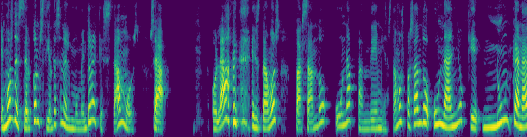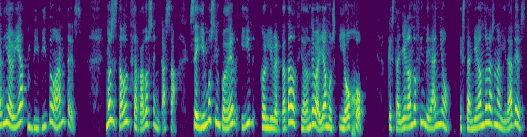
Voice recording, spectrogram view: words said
Hemos de ser conscientes en el momento en el que estamos. O sea, hola, estamos pasando una pandemia, estamos pasando un año que nunca nadie había vivido antes. Hemos estado encerrados en casa, seguimos sin poder ir con libertad hacia donde vayamos y ojo, que está llegando fin de año, están llegando las navidades.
